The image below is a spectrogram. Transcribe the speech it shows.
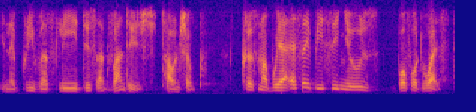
in a previously disadvantaged township. Chris Mabuya, SABC News, Beaufort West.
